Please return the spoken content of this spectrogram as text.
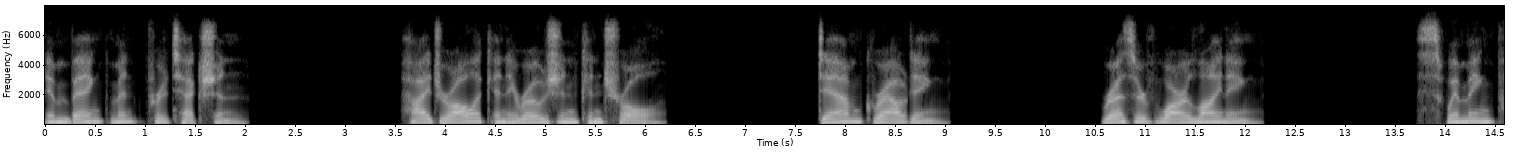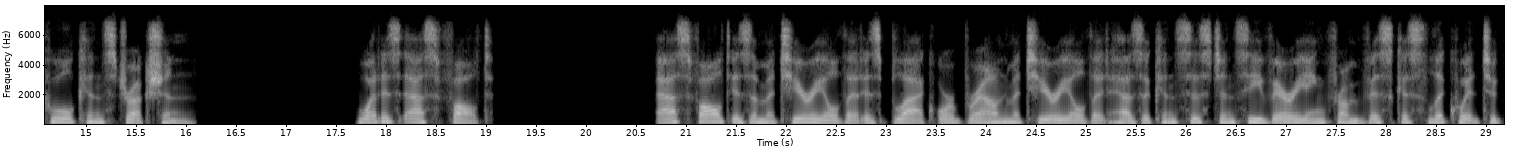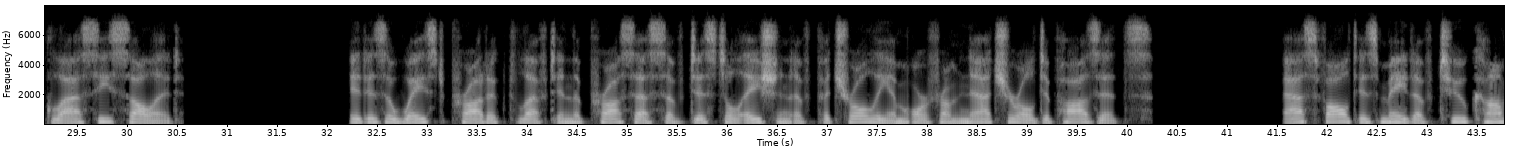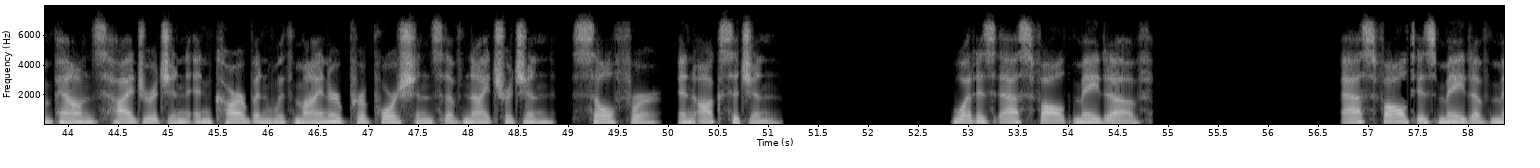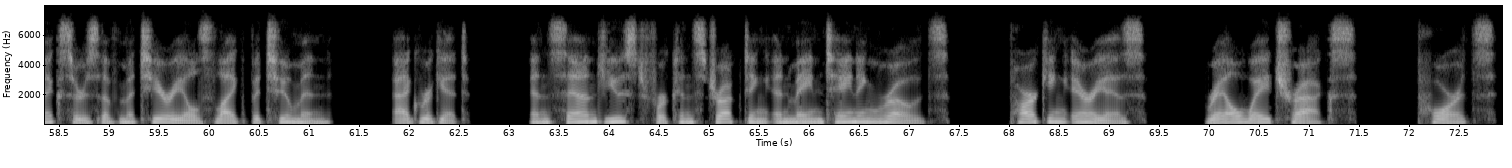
Embankment protection Hydraulic and erosion control Dam grouting Reservoir lining Swimming pool construction What is asphalt? Asphalt is a material that is black or brown material that has a consistency varying from viscous liquid to glassy solid. It is a waste product left in the process of distillation of petroleum or from natural deposits. Asphalt is made of two compounds hydrogen and carbon with minor proportions of nitrogen, sulfur, and oxygen. What is asphalt made of? Asphalt is made of mixers of materials like bitumen, aggregate, and sand used for constructing and maintaining roads, parking areas, railway tracks, ports,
